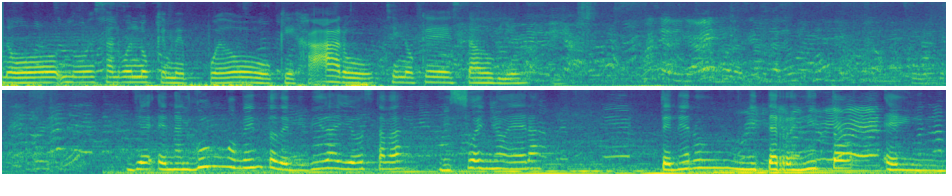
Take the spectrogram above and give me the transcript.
no, no es algo en lo que me puedo quejar, o, sino que he estado bien. En algún momento de mi vida yo estaba, mi sueño era tener un, mi terrenito en,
